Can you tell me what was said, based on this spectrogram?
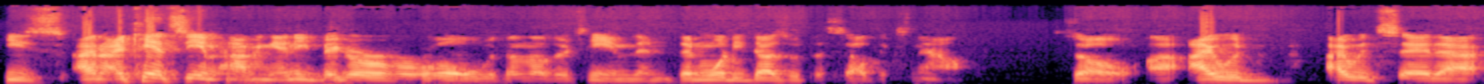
he's I, I, can't see him having any bigger of a role with another team than than what he does with the Celtics now. So uh, I would I would say that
